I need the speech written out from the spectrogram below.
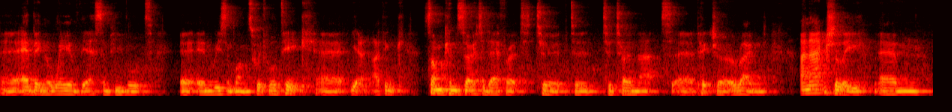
uh, ebbing away of the SNP vote uh, in recent months, which will take, uh, yeah, I think some concerted effort to, to, to turn that uh, picture around. And actually, um,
